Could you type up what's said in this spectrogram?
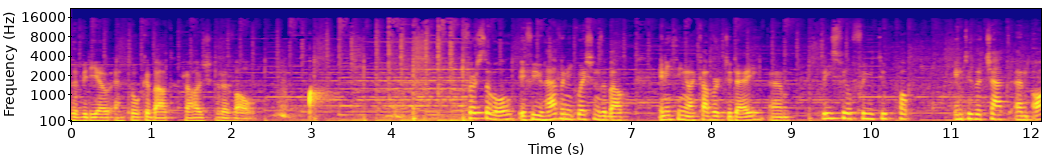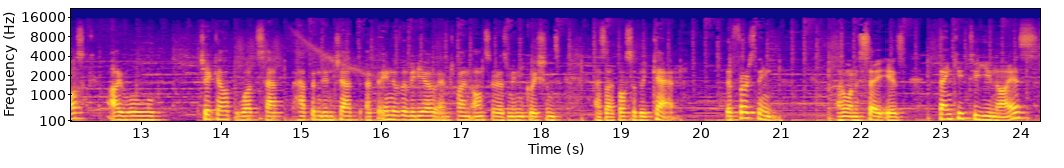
the video and talk about Raj Rewal. First of all, if you have any questions about anything I covered today, um, please feel free to pop into the chat and ask. I will check out what's hap happened in chat at the end of the video and try and answer as many questions as I possibly can. The first thing I want to say is thank you to Unias.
